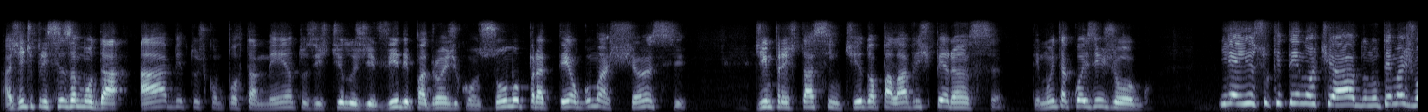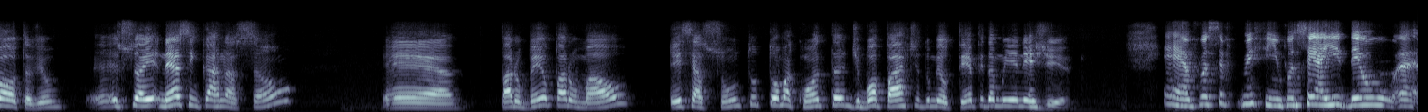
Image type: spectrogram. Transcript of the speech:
a gente precisa mudar hábitos, comportamentos, estilos de vida e padrões de consumo para ter alguma chance de emprestar sentido à palavra esperança. Tem muita coisa em jogo. E é isso que tem norteado, não tem mais volta, viu? Isso aí, nessa encarnação, é, para o bem ou para o mal, esse assunto toma conta de boa parte do meu tempo e da minha energia. É, você, enfim, você aí deu é,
